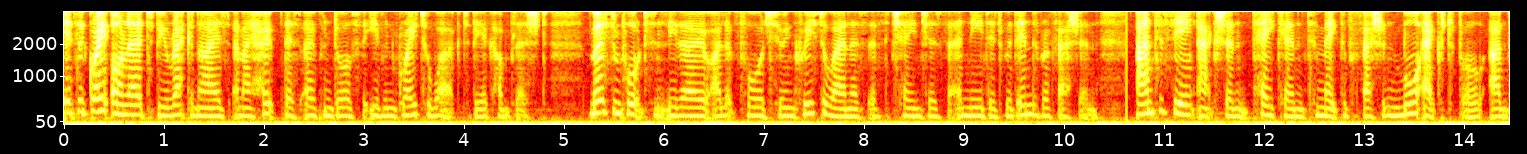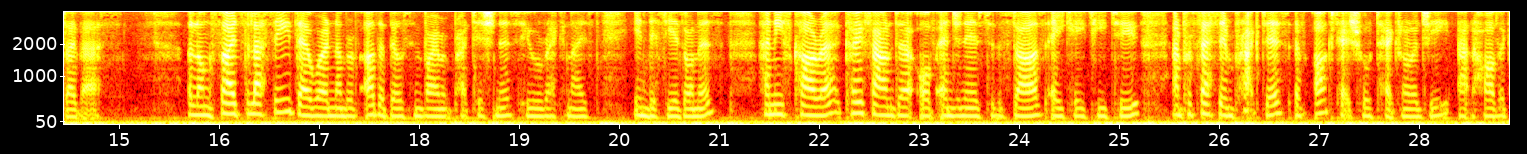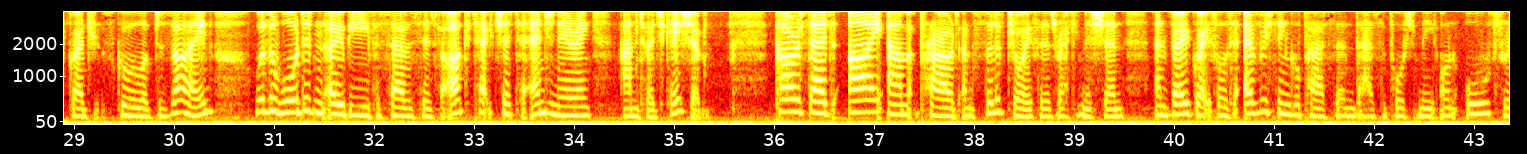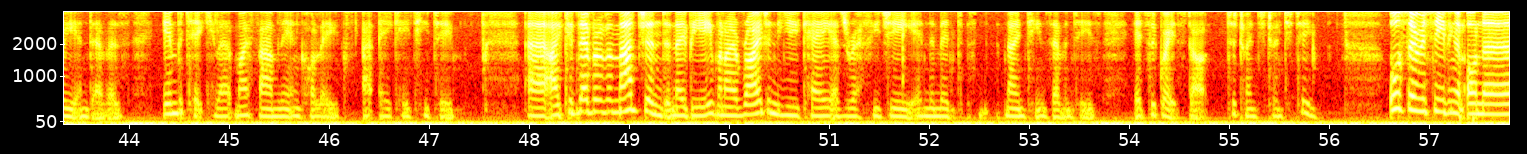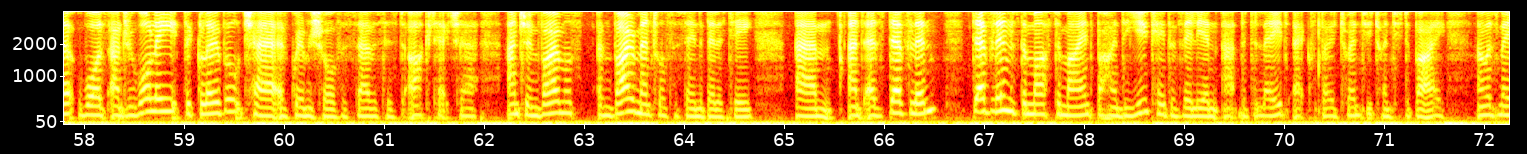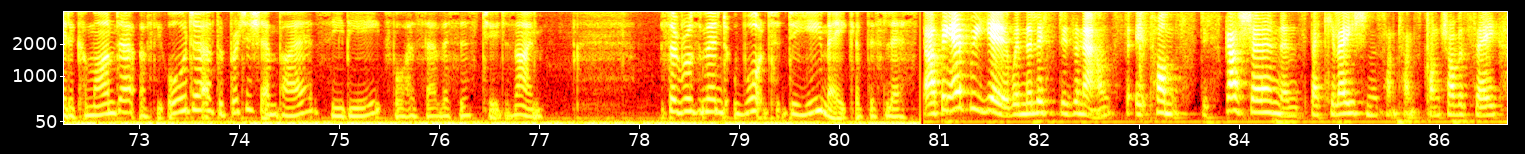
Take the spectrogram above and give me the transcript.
It's a great honour to be recognised, and I hope this opens doors for even greater work to be accomplished. Most importantly, though, I look forward to increased awareness of the changes that are needed within the profession and to seeing action taken to make the profession more equitable and diverse. Alongside Selasi, there were a number of other built environment practitioners who were recognised in this year's honours. Hanif Kara, co founder of Engineers to the Stars, AKT2, and Professor in Practice of Architectural Technology at Harvard Graduate School of Design, was awarded an OBE for services for architecture to engineering and to education. Kara said, I am proud and full of joy for this recognition and very grateful to every single person that has supported me on all three endeavours, in particular my family and colleagues at AKT2. Uh, I could never have imagined an OBE when I arrived in the UK as a refugee in the mid 1970s. It's a great start to 2022. Also receiving an honour was Andrew Whalley, the Global Chair of Grimshaw for Services to Architecture and to Environmental Sustainability, um, and Es Devlin. Devlin was the mastermind behind the UK Pavilion at the delayed Expo 2020 Dubai and was made a Commander of the Order of the British Empire, CBE, for her services to design. So, Rosamond, what do you make of this list? I think every year when the list is announced, it prompts discussion and speculation, sometimes controversy.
